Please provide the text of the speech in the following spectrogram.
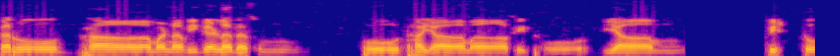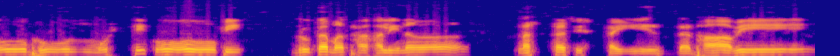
करोद्भ्रामणविगळदसुम् पोथयामासिथोर्व्याम् पिष्टो भून्मुष्टिकोऽपि द्रुतमथ हलिना नष्टशिष्टैर्दधावे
